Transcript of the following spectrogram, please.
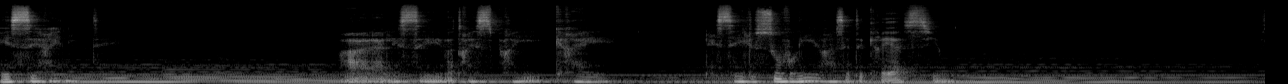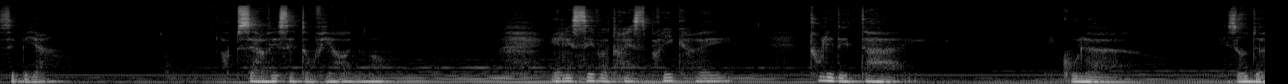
et sérénité. Voilà, laissez votre esprit créer. Laissez-le s'ouvrir à cette création. C'est bien. Observez cet environnement et laissez votre esprit créer tous les détails, couleurs, les odeurs,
